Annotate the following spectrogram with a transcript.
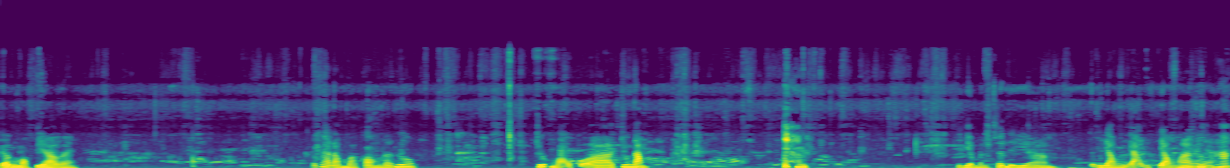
Gần một giờ rồi. Rất là đông bà con đến luôn. Trước mộ của à, chú Năm. bây giờ mình sẽ đi uh, vòng vòng vòng vòng ha cả nhà ha.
